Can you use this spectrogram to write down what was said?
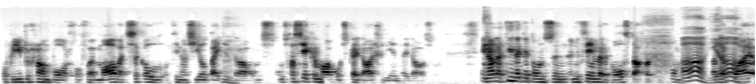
op hierdie program borg of 'n ma wat sukkel om finansiëel by te hmm. dra. Hmm. Ons ons gaan seker maak ons kry daai geleentheid daarso. En dan natuurlik het ons in, in November 'n golfdag wat kom ah, wat ja. baie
